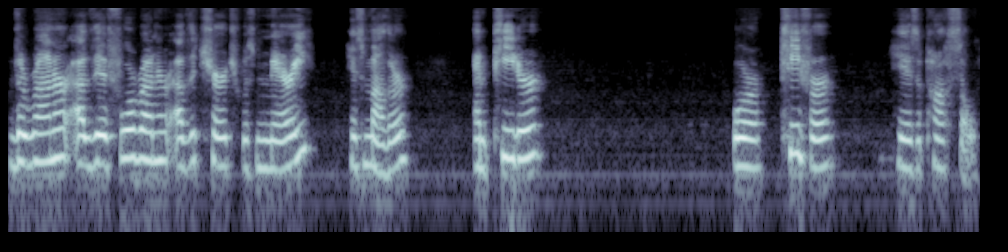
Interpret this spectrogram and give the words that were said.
the runner of the forerunner of the church was Mary, his mother, and Peter or Kepher, his apostle.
